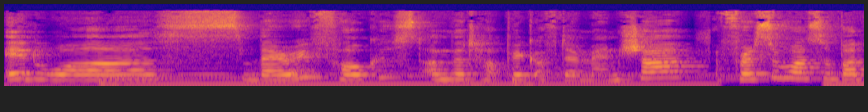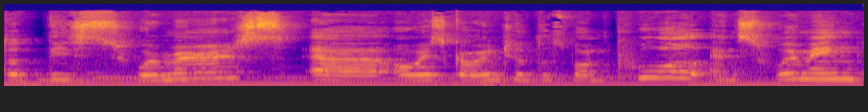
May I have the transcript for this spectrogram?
It was very focused on the topic of dementia. First it was about these swimmers uh, always going to this one pool and swimming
